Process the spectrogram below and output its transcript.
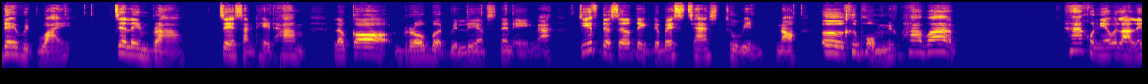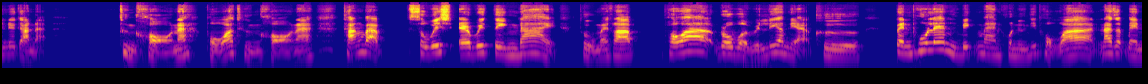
เดวิดไวท์เจเลนบราวน์ เจสันเททัมแล้วก็โรเบิร์ตวิลเลียมส์นั่นเองนะ give the Celtic the best chance to win เนาะเออคือผมนึกภาพว่าห้าคนนี้เวลาเล่นด้วยกันอะถึงของนะ ผมว่าถึงของนะ ทั้งแบบ switch everything ได้ถูกไหมครับ เพราะว่าโรเบิร์ตวิลเลียมเนี่ย คือเป็นผู้เล่นบิ๊กแมนคนหนึ่งที่ผมว่าน่าจะเป็น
